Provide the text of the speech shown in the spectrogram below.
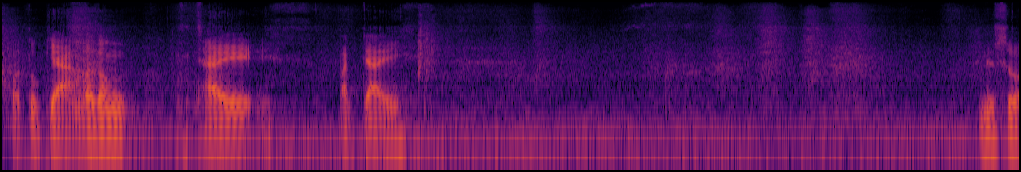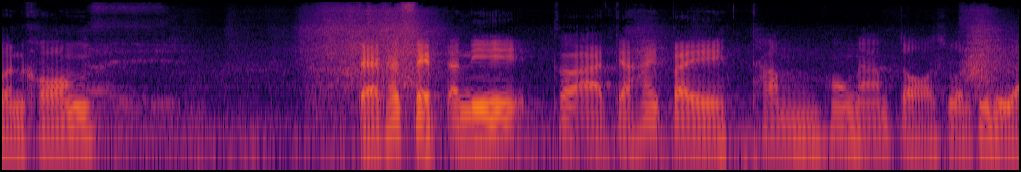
เพราะทุกอย่างก็ต้องใช้ปัจจัย ในส่วนของ แต่ถ้าเสร็จอันนี้ก็อาจจะให้ไปทำห้องน้ำต่อส่วนที่เหลือ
